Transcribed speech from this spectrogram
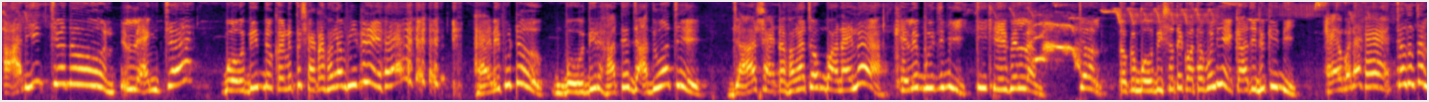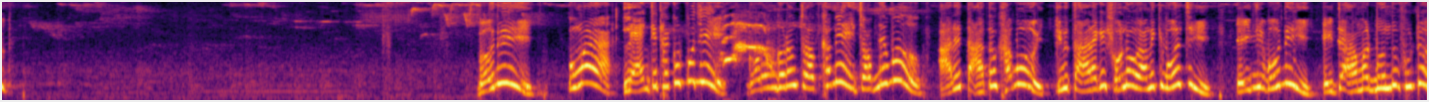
আরে ল্যাংচা বৌদির দোকানে তো সাটা ভাঙা রে হ্যাঁ। রে ফুটো বৌদির হাতে জাদু আছে। যা সাটা ভাঙা চপ বানায় না খেলে বুঝবি কি খেয়ে ফেললাম। চল তোকে বৌদির সাথে কথা বলি কাজে ঢুকিয়ে দি হ্যাঁ বলে হ্যাঁ চল, চল। বৌদি উমা ল্যাংচা ঠাকুর পুজে। গরম গরম চপ খাবে চপ দেবো আরে তা তো খাবোই কিন্তু তার আগে শোনো আমি কি বলছি? এই যে বৌদি এটা আমার বন্ধু ফুটো।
